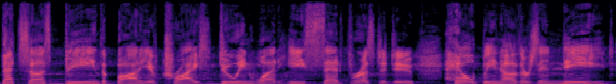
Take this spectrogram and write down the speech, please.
That's us being the body of Christ, doing what He said for us to do, helping others in need.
